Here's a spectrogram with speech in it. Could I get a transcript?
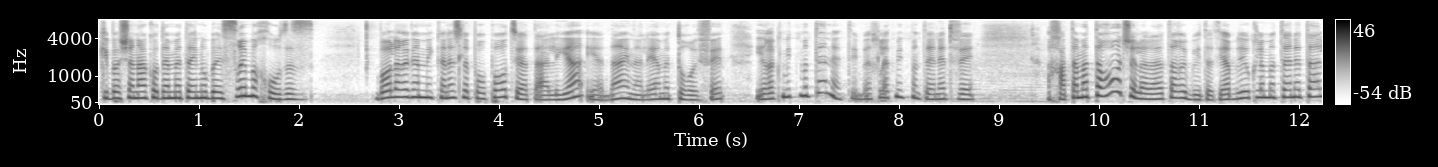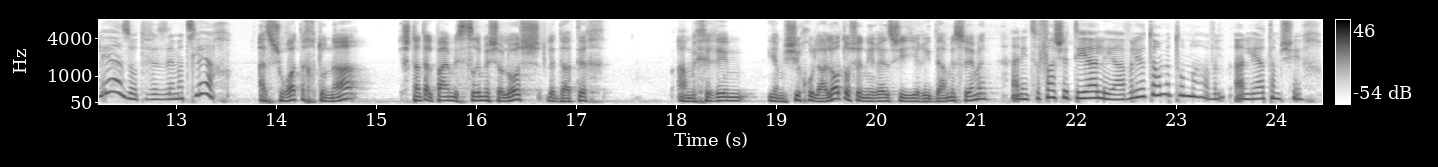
כי בשנה הקודמת היינו ב-20 אחוז, אז בואו לרגע ניכנס לפרופורציית. העלייה היא עדיין עלייה מטורפת, היא רק מתמתנת, היא בהחלט מתמתנת, ואחת המטרות של העלאת הריבית הייתה בדיוק למתן את העלייה הזאת, וזה מצליח. אז שורה תחתונה, שנת 2023, לדעתך, המחירים ימשיכו לעלות, או שנראה איזושהי ירידה מסוימת? אני צופה שתהיה עלייה, אבל יותר מתונה, אבל העלייה תמשיך.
